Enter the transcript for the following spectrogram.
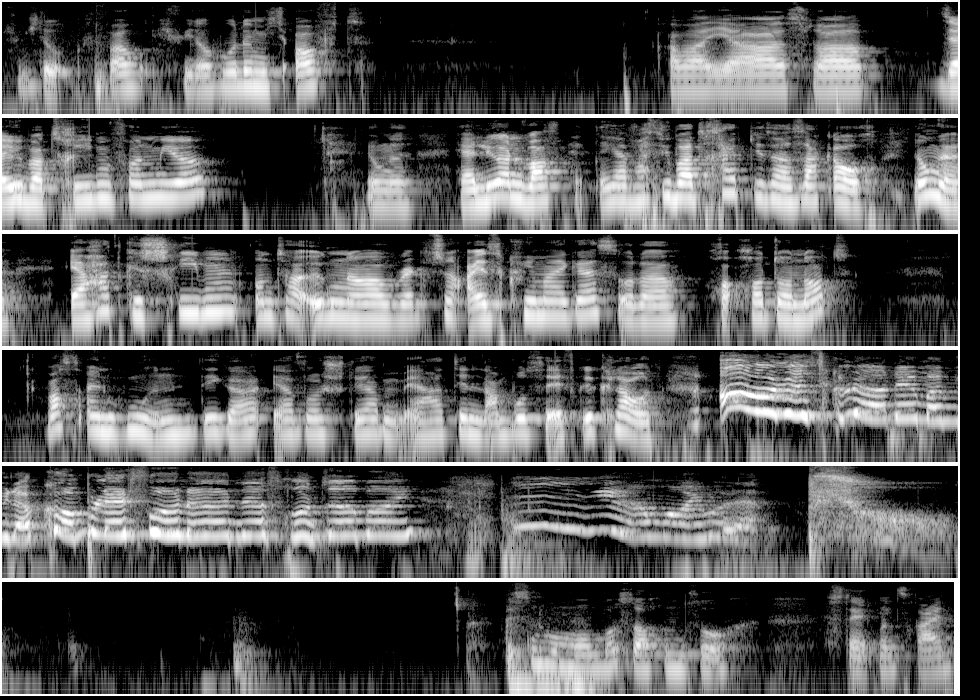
Ich, wiederhole, ich wiederhole mich oft. Aber ja, es war sehr übertrieben von mir. Junge, Herr Leon, was, ja, was übertreibt dieser Sack auch? Junge, er hat geschrieben unter irgendeiner Reaction Ice Cream, I guess, oder Hot or Not. Was ein Huhn, Digga, er soll sterben. Er hat den Lambo safe geklaut. Alles klar, der mal wieder komplett vorne an der Front dabei. Ja, moin, Bisschen Humor muss auch in so Statements rein.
